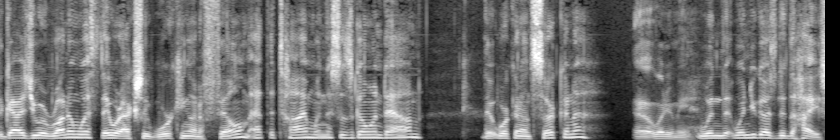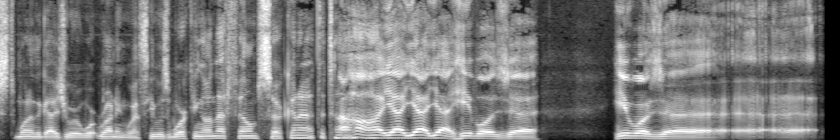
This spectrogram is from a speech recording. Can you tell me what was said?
the guys you were running with, they were actually working on a film at the time when this is going down. They're working on Sökarna. Uh, what do you mean? When the, when you guys did the heist, one of the guys you were w- running with, he was working on that film Sökarna at the time. Ah, yeah, yeah, yeah. He was, uh, he was, uh, uh,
